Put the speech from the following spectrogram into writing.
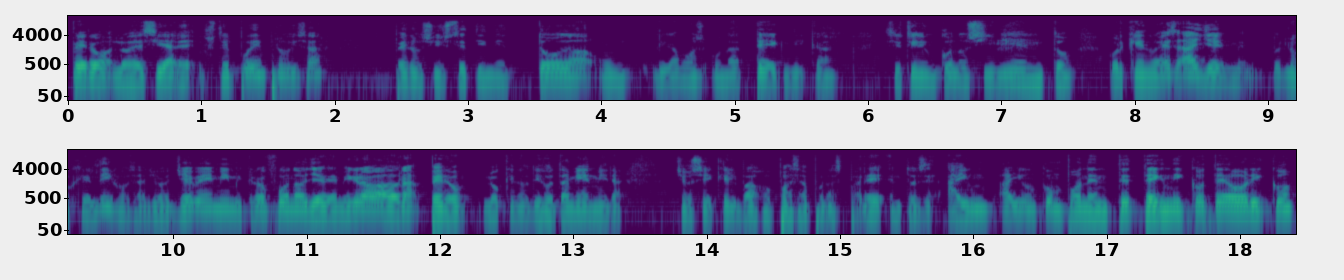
pero lo decía, eh, usted puede improvisar, pero si usted tiene toda un, digamos, una técnica, si tiene un conocimiento, porque no es, ah, lo que él dijo, o sea, yo llevé mi micrófono, llevé mi grabadora, pero lo que nos dijo también, mira, yo sé que el bajo pasa por las paredes, entonces hay un, hay un componente técnico teórico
